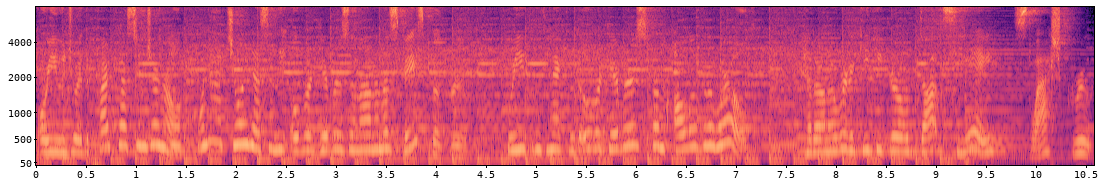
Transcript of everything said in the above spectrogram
or you enjoyed the podcast in general, why not join us in the Overgivers Anonymous Facebook group, where you can connect with overgivers from all over the world. Head on over to geekygirl.ca slash group.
